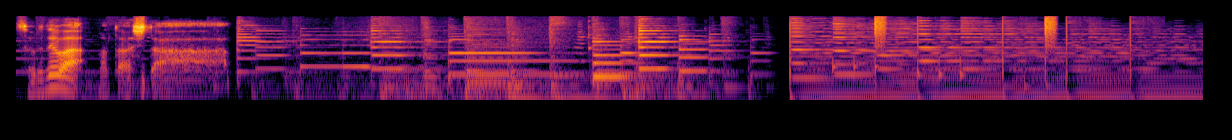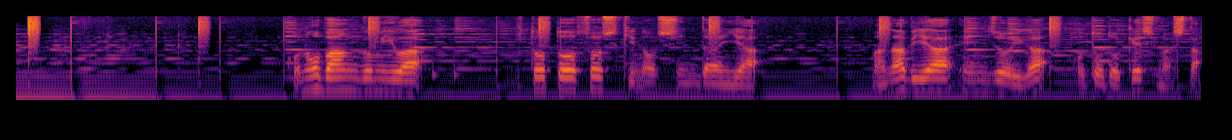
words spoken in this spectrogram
それではまた明日。この番組は人と組織の診断や学びやエンジョイがお届けしました。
